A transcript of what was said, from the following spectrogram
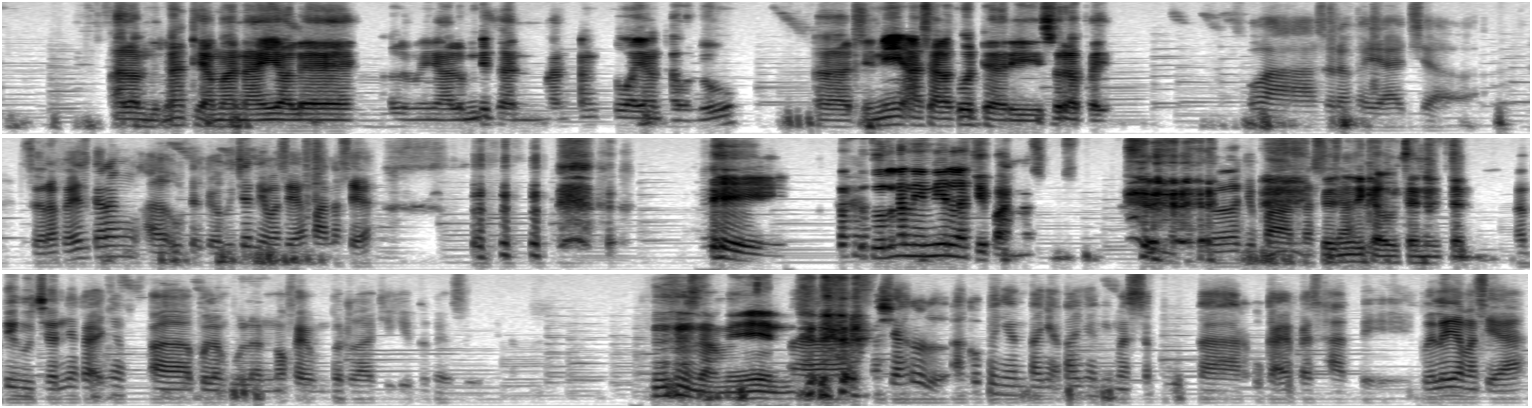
alhamdulillah diamanai oleh alumni-alumni dan mantan ketua yang dahulu. Uh, di sini asalku dari Surabaya. Wah, Surabaya aja. Surabaya sekarang uh, udah gak hujan ya Mas ya, panas ya? Eh, kebetulan ini lagi panas. lagi panas ya. Jadi gak hujan-hujan. Nanti hujannya kayaknya uh, bulan-bulan November lagi gitu gak sih? Amin. Uh, Mas Syahrul, aku pengen tanya-tanya nih Mas seputar UKM PSHT. Boleh ya Mas ya?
